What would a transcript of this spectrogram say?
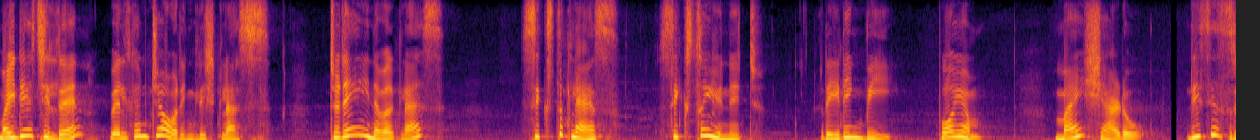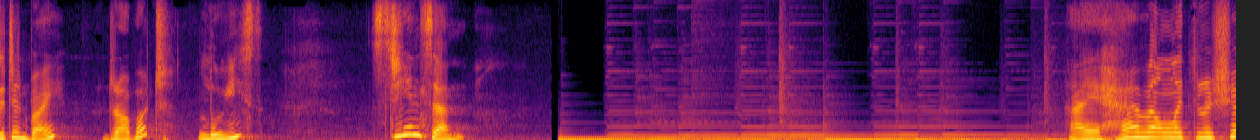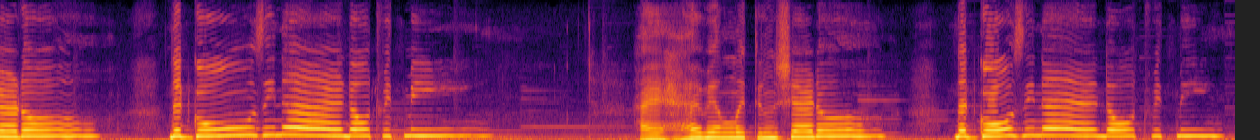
My dear children, welcome to our English class. Today in our class, 6th class, 6th unit, reading B, poem My Shadow. This is written by Robert Louis Stevenson. I have a little shadow that goes in and out with me. I have a little shadow that goes in and out with me.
